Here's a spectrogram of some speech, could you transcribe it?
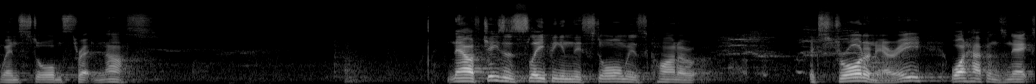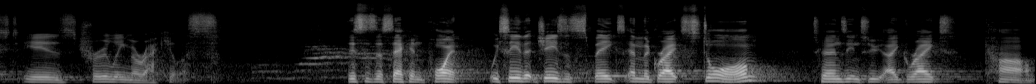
when storms threaten us. Now, if Jesus sleeping in this storm is kind of extraordinary, what happens next is truly miraculous. This is the second point. We see that Jesus speaks, and the great storm turns into a great calm.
